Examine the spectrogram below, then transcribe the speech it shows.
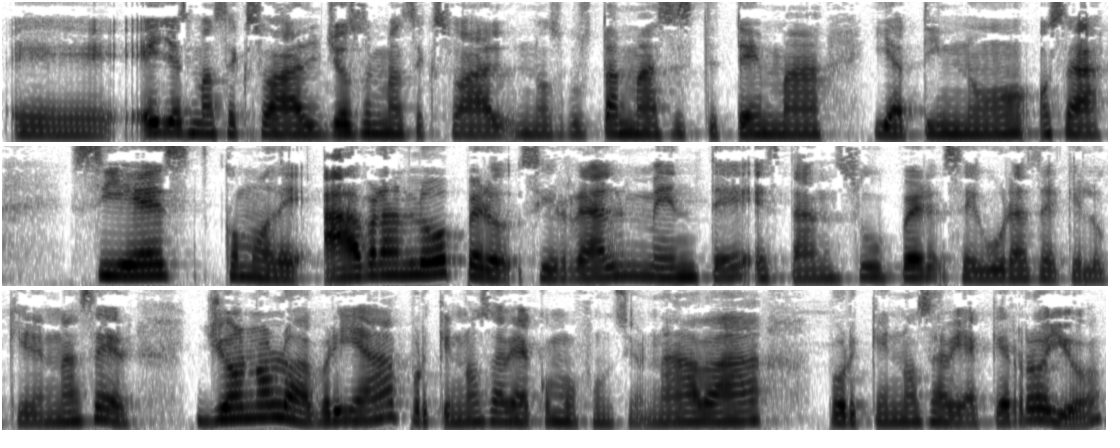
eh, ella es más sexual, yo soy más sexual, nos gusta más este tema y a ti no. O sea, sí es como de ábranlo, pero si realmente están súper seguras de que lo quieren hacer. Yo no lo abría porque no sabía cómo funcionaba, porque no sabía qué rollo,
